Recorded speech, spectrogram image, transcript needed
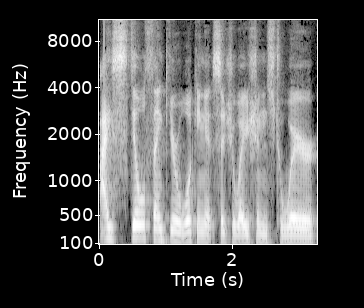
I still think you're looking at situations to where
